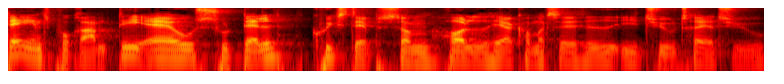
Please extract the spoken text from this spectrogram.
dagens program, det er jo Sudal Quickstep, som holdet her kommer til at hedde i 2023.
